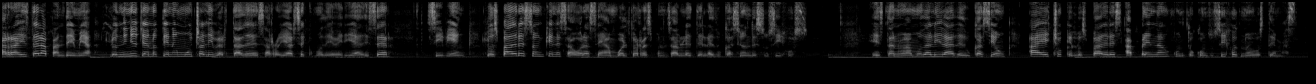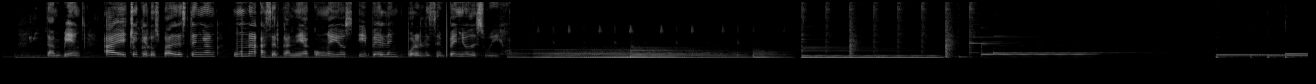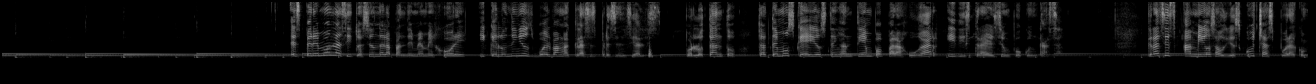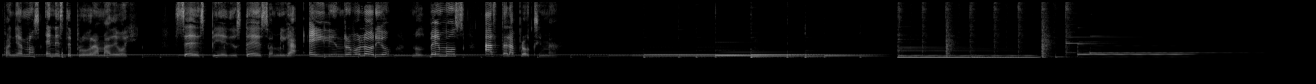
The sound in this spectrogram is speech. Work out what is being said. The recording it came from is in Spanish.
A raíz de la pandemia, los niños ya no tienen mucha libertad de desarrollarse como debería de ser. Si bien los padres son quienes ahora se han vuelto responsables de la educación de sus hijos. Esta nueva modalidad de educación ha hecho que los padres aprendan junto con sus hijos nuevos temas. También ha hecho que los padres tengan una cercanía con ellos y velen por el desempeño de su hijo. Esperemos la situación de la pandemia mejore y que los niños vuelvan a clases presenciales. Por lo tanto, tratemos que ellos tengan tiempo para jugar y distraerse un poco en casa. Gracias amigos audioescuchas por acompañarnos en este programa de hoy. Se despide de ustedes su amiga Eileen Revolorio. Nos vemos hasta la próxima.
